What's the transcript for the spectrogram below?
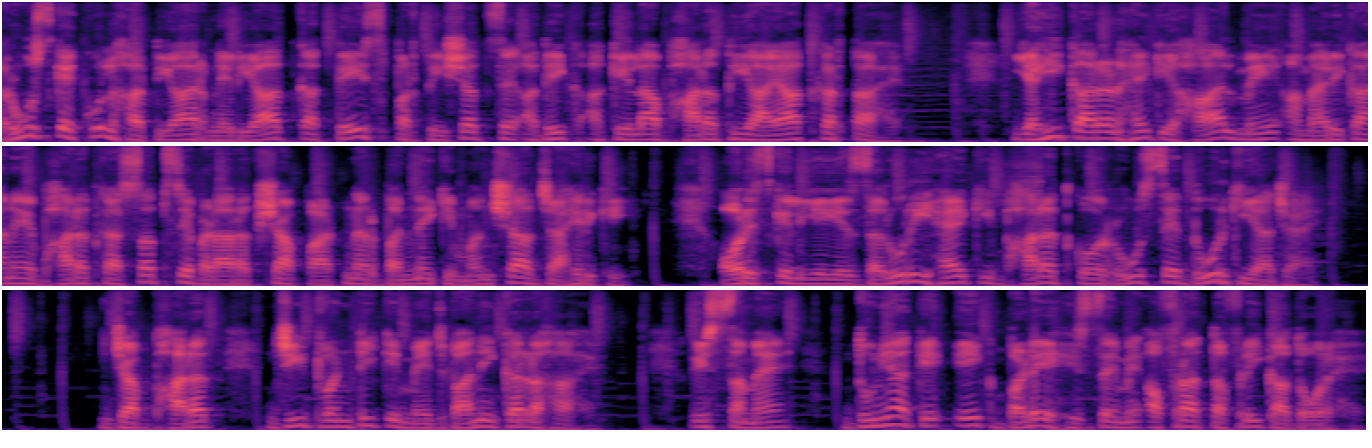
रूस के कुल हथियार निर्यात का तेईस प्रतिशत से अधिक अकेला भारत ही आयात करता है। यही कारण है कि हाल में अमेरिका ने भारत का सबसे बड़ा रक्षा पार्टनर बनने की मंशा ज़ाहिर की। और इसके लिए यह ज़रूरी है कि भारत को रूस से दूर किया जाए। जब भारत जी ट्वेंटी की मेजबानी कर रहा है, इस समय दुनिया के एक बड़े हिस्से में अफरा तफरी का दौर है।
